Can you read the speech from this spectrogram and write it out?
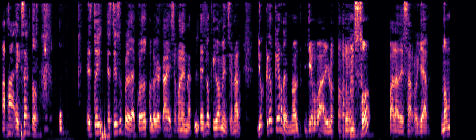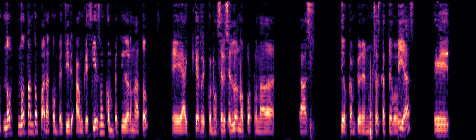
Ajá, exacto. Estoy estoy súper de acuerdo con lo que acaba de decir Marina. Es lo que iba a mencionar. Yo creo que Renault lleva a Alonso para desarrollar, no, no, no tanto para competir, aunque sí es un competidor nato, eh, hay que reconocérselo, no por nada ha sido campeón en muchas categorías. Eh,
